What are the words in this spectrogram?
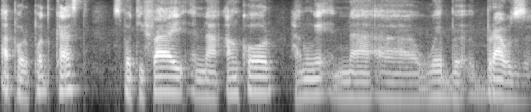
Apple Podcast, Spotify na Anchor hamwe na uh, web browser.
